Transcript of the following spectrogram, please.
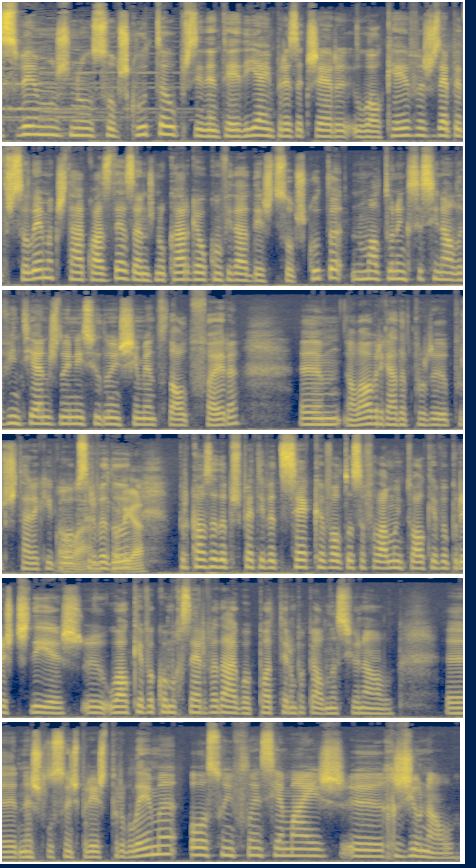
Recebemos no Sob Escuta o presidente da EDI, a empresa que gera o Alqueva, José Pedro Salema, que está há quase 10 anos no cargo, é o convidado deste Sob Escuta, numa altura em que se assinala 20 anos do início do enchimento da Albufeira. Um, olá, obrigada por, por estar aqui com olá, o Observador. Por causa da perspectiva de seca, voltou-se a falar muito do Alqueva por estes dias. Uh, o Alqueva, como reserva de água, pode ter um papel nacional uh, nas soluções para este problema ou a sua influência é mais uh, regional?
